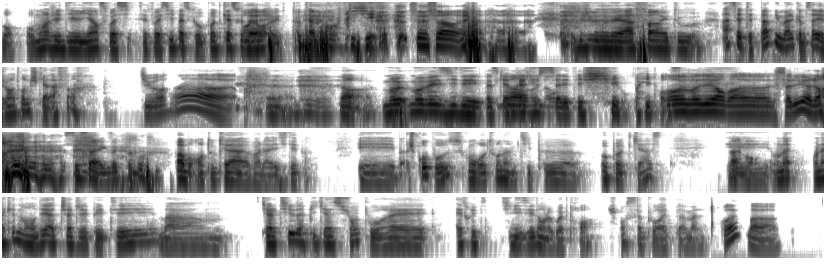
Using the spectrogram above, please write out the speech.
Bon, au moins j'ai dit le lien cette fois-ci parce qu'au podcast d'avant, j'avais totalement oublié. c'est ça, ouais. je vais donner la fin et tout. Ah, c'est peut-être pas plus mal comme ça, les gens attendent jusqu'à la fin. Tu vois? Ah euh, Non, mauvaise idée, parce qu'après, juste ça les fait chier, on pas y penser. on va dire, bah, salut alors. c'est ça, exactement. Enfin bon, en tout cas, voilà, n'hésitez pas. Et bah, je propose qu'on retourne un petit peu euh, au podcast et on a, on a qu'à demander à ChatGPT bah, quel type d'application pourrait être utilisé dans le Web 3. Je pense que ça pourrait être pas mal. Ouais, bah,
